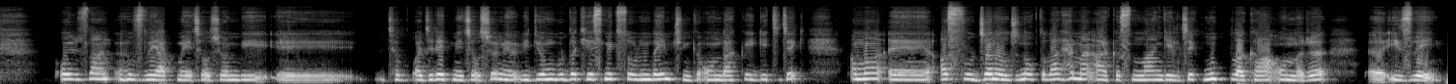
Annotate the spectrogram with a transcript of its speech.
O yüzden hızlı yapmaya çalışıyorum. Bir e, çabuk acele etmeye çalışıyorum ve videomu burada kesmek zorundayım çünkü 10 dakikayı geçecek. Ama e, asıl can alıcı noktalar hemen arkasından gelecek. Mutlaka onları e, izleyin.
